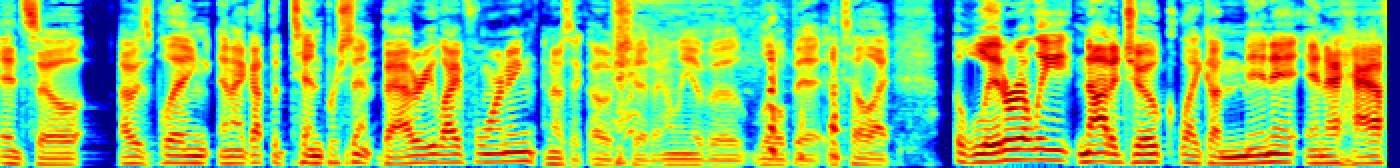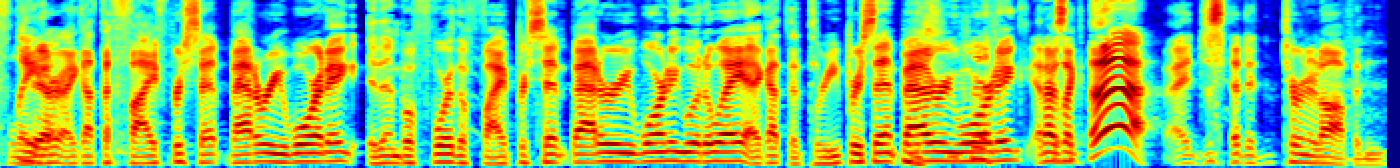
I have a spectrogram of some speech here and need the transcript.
and so I was playing, and I got the ten percent battery life warning, and I was like, "Oh shit, I only have a little bit." Until I, literally, not a joke, like a minute and a half later, Yeah. I got the five percent battery warning, and then before the five percent battery warning went away, I got the three percent battery warning, and I was like, "Ah!" I just had to turn it off and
